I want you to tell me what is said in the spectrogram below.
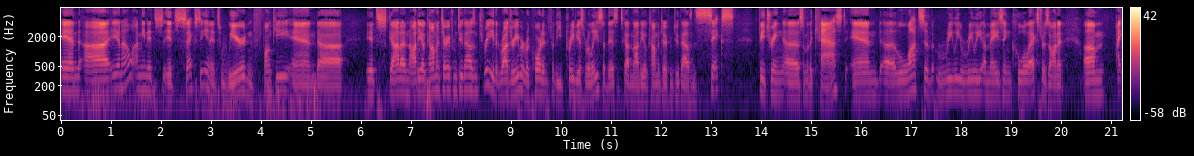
and uh, you know I mean it's it's sexy and it's weird and funky and uh, it's got an audio commentary from 2003 that Roger Ebert recorded for the previous release of this. It's got an audio commentary from 2006 featuring uh, some of the cast and uh, lots of really, really amazing, cool extras on it. Um, I,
